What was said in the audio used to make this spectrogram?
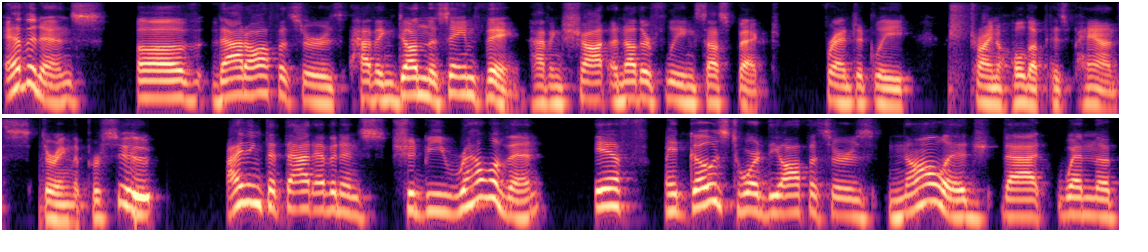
evidence of that officer's having done the same thing, having shot another fleeing suspect frantically trying to hold up his pants during the pursuit, I think that that evidence should be relevant if it goes toward the officer's knowledge that when the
